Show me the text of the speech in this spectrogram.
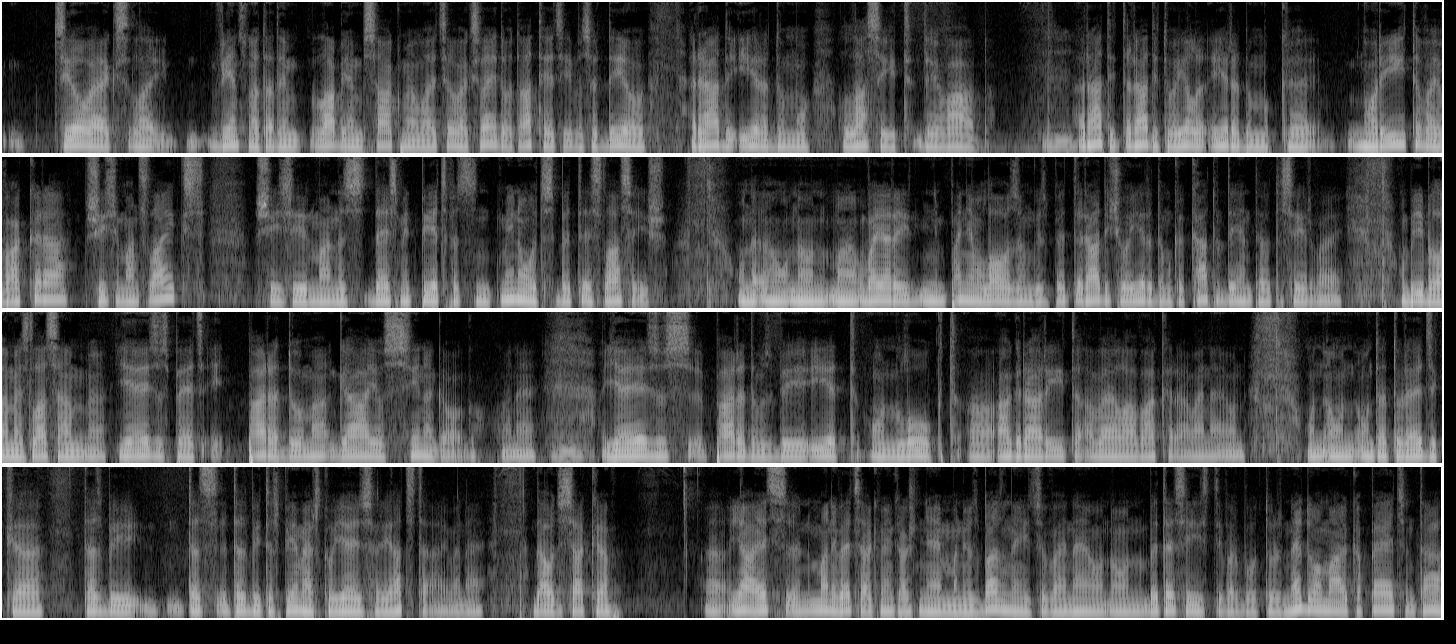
cilvēks, lai viens no tādiem labiem sākumiem, lai cilvēks veidotu attiecības ar Dievu, radi ieradumu lasīt Dievu vārdu. -hmm. radi, radi to ieradumu, ka no rīta vai vakarā šis ir mans laiks, šīs ir manas 10, 15 minūtes, bet es lasīšu. Un, un, un, vai arī paņem lozungus, bet rādi šo ieradumu, ka katru dienu tev tas ir. Vai. Un Bībelē mēs lasām, Jēzus pēc paraduma gāja uz sinagogu. Mm. Jēzus paradums bija iet un lūgt uh, agrā rītā, vēlā vakarā? Un, un, un, un tad tu redzi, ka tas bija tas, tas bija tas piemērs, ko Jēzus arī atstāja? Daudzi saka, jā, es, mani vecāki vienkārši ņēma mani uz baznīcu, vai ne, un, un, bet es īsti varbūt tur nedomāju, kāpēc un tā.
